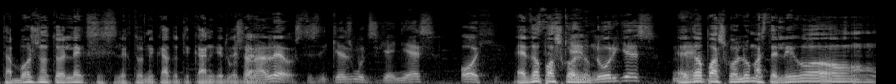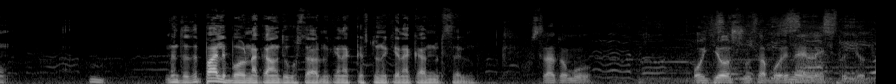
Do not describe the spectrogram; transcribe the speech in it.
θα μπορούσες να το ελέγξεις ηλεκτρονικά το τι κάνει και τι Το δεν κάνει. ξαναλέω, στις δικές μου τις γενιές όχι. Εδώ που, Στις ασχολού... καινούριες, ναι. Εδώ που ασχολούμαστε λίγο με το δε πάλι μπορούν να κάνουν ό,τι γουστάρουν και να κρυφτούν και να κάνουν ό,τι θέλουν. Στράτο μου, ο γιος σου θα μπορεί να ελέγχει το γιο του;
